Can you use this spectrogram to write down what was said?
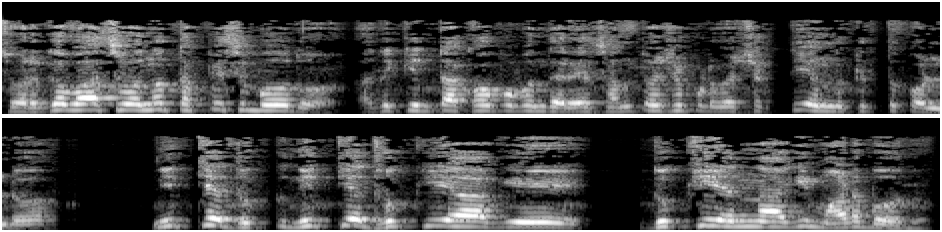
ಸ್ವರ್ಗವಾಸವನ್ನು ತಪ್ಪಿಸಬಹುದು. ಅದಕ್ಕಿಂತ ಕೋಪ ಬಂದರೆ ಸಂತೋಷ ಪಡುವ ಶಕ್ತಿಯನ್ನು ಕಿತ್ತುಕೊಂಡು ನಿತ್ಯ ದುಃಖ, ನಿತ್ಯ ದುಃಖಿಯಾಗಿ, ದುಃಖಿಯನ್ನಾಗಿ ಮಾಡಬಹುದು.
